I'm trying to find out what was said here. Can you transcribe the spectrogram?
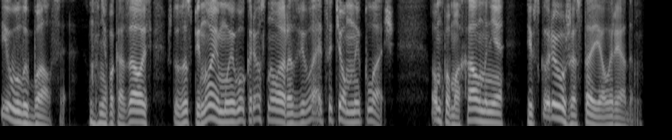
и улыбался. Мне показалось, что за спиной моего крестного развивается темный плащ. Он помахал мне и вскоре уже стоял рядом.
